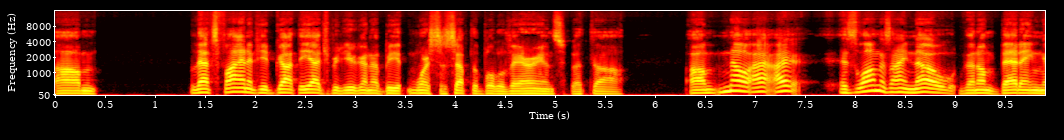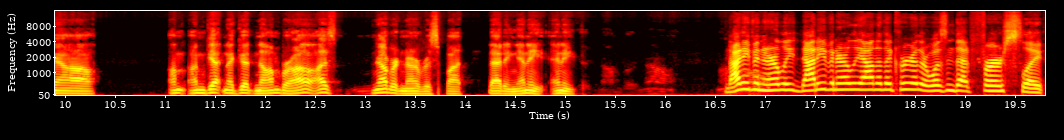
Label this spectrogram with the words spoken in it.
um, that's fine if you've got the edge, but you're going to be more susceptible to variance. But uh, um, no, I, I, as long as I know that I'm betting, uh, I'm, I'm getting a good number. I, I was never nervous about betting any any good number. No, not even early, not even early on in the career. There wasn't that first like,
